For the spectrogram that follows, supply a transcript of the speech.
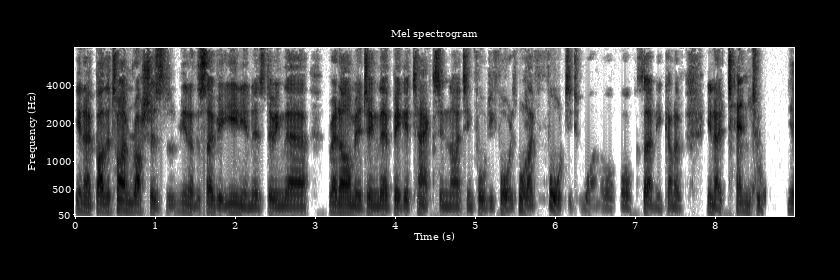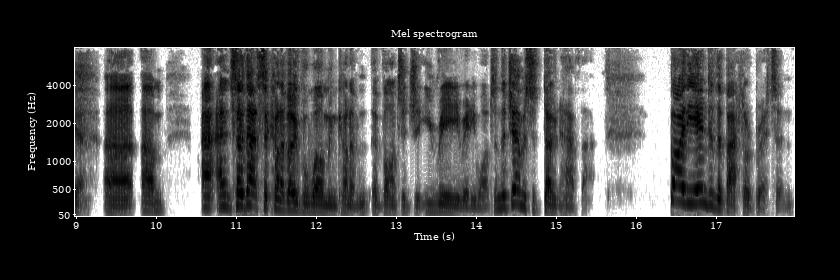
You know, by the time Russia's, you know, the Soviet Union is doing their Red Army doing their big attacks in 1944, it's more like 40 to one, or, or certainly kind of, you know, 10 yeah. to one. Yeah. Uh, um, and so that's the kind of overwhelming kind of advantage that you really, really want. And the Germans just don't have that. By the end of the Battle of Britain,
